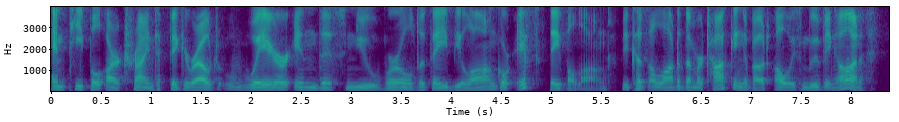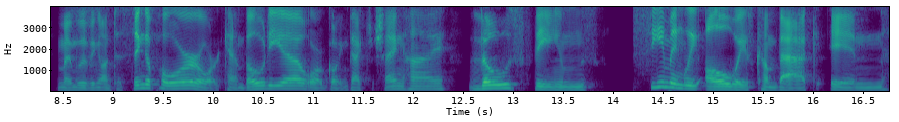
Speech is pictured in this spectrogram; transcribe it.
and people are trying to figure out where in this new world they belong or if they belong, because a lot of them are talking about always moving on. Am I moving on to Singapore or Cambodia or going back to Shanghai? Those themes seemingly always come back in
